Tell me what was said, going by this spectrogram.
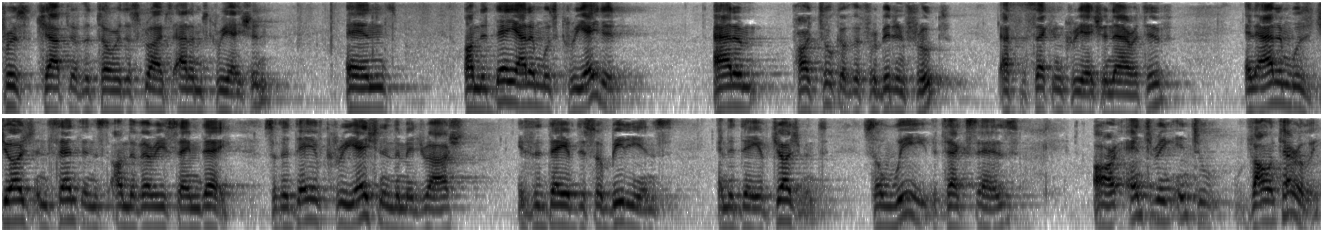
first chapter of the Torah describes Adam's creation. And on the day Adam was created, Adam partook of the forbidden fruit. That's the second creation narrative. And Adam was judged and sentenced on the very same day. So the day of creation in the Midrash is the day of disobedience and the day of judgment. So we, the text says, are entering into voluntarily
